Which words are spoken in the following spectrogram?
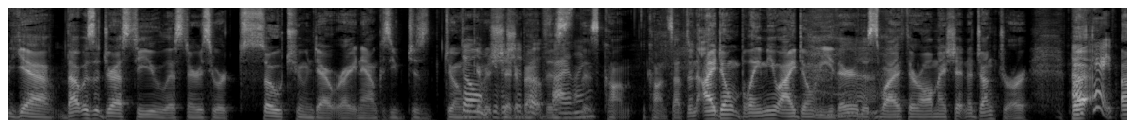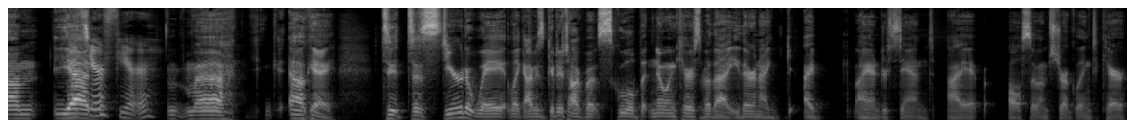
Yeah, that was addressed to you listeners who are so tuned out right now because you just don't, Don't give a shit, about, this, filing. this con- concept. And I don't blame you. I don't either. this is why I throw all my shit in a junk drawer. But, okay. um, yeah. What's your fear? Uh, okay. To to steer it away, like I was going to talk about school, but no one cares about that either, and I I I understand. I also am struggling to care,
